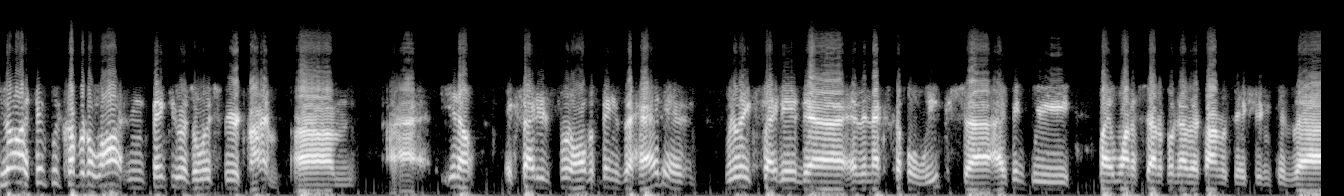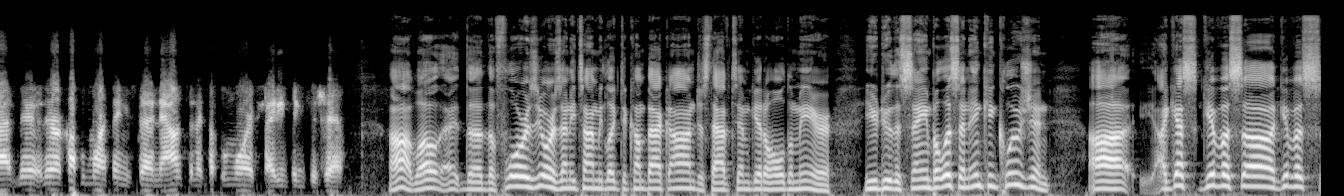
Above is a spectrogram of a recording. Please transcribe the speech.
No, I think we covered a lot, and thank you as always for your time. Um, uh, you know, excited for all the things ahead, and really excited uh, in the next couple of weeks. Uh, I think we might want to set up another conversation because uh, there, there are a couple more things to announce and a couple more exciting things to share. Ah, well, uh, the the floor is yours. Anytime you'd like to come back on, just have Tim get a hold of me, or you do the same. But listen, in conclusion, uh, I guess give us uh, give us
